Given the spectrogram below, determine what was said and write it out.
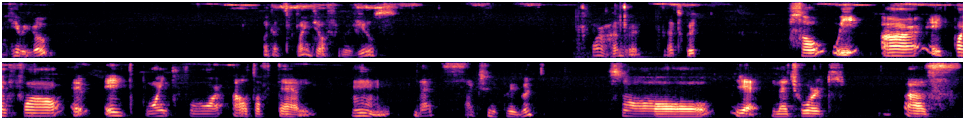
here we go. Oh, that's plenty of reviews. 400, that's good. So we are 8.4, 8.4 out of 10. Mm, that's actually pretty good. So yeah, network, as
